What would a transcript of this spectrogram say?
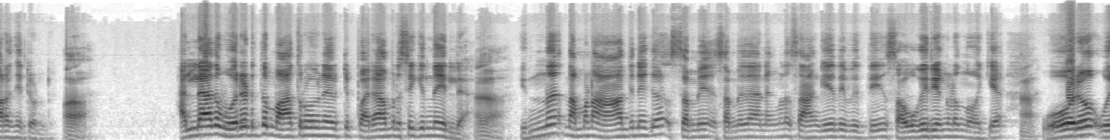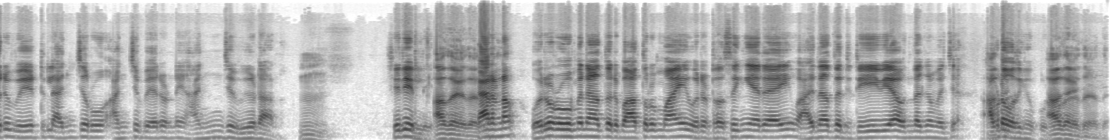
പറഞ്ഞിട്ടുണ്ട്. അല്ലാതെ ഒരിടത്തും ബാത്റൂമിനെ പറ്റി പരാമർശിക്കുന്നേ ഇല്ല. ഇന്ന് നമ്മുടെ ആധുനിക സംവി സംവിധാനങ്ങളും സാങ്കേതിക വിദ്യയും സൗകര്യങ്ങളും നോക്കിയാൽ ഓരോ ഒരു വീട്ടിൽ അഞ്ച് റൂ അഞ്ച് പേരുണ്ടെങ്കിൽ അഞ്ച് വീടാണ്. ശരിയല്ലേ? അതെ കാരണം ഒരു റൂമിനകത്ത് ഒരു ബാത്റൂമായി ഒരു ഡ്രസ്സിങ് അതിനകത്ത് ഒരു ടി വിയോ എന്തെങ്കിലും വെച്ച് അവിടെ ഒതുങ്ങിക്കൂടി. അതെ അതെ അതെ.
